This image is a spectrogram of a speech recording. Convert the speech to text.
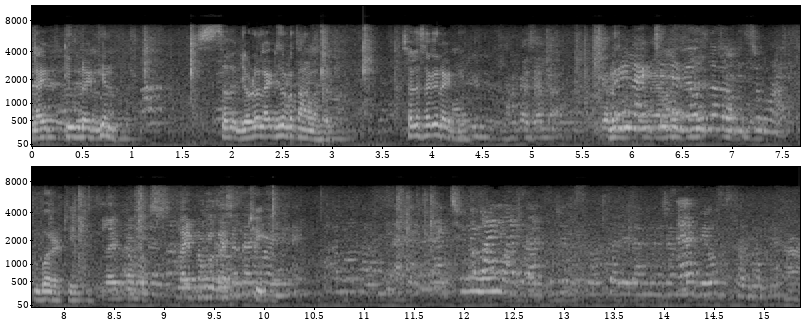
लाईट ट्यूब लाईट घे ना। सगळं जेवढं लाईट सगळं चांगलं असेल सगळे सगळे लाईट घे. बरं ठीक आहे. ठीक आहे. हाँ.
